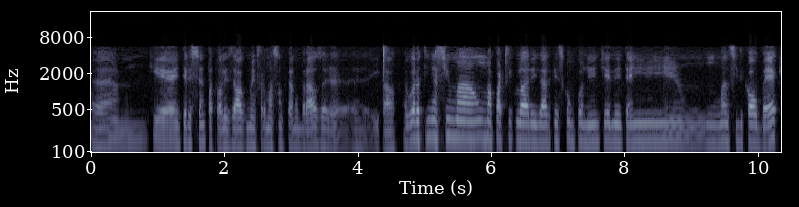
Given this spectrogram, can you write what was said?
um, que é interessante para atualizar alguma informação que está no browser uh, e tal. Agora tinha assim uma, uma particularidade que esse componente ele tem um lance de callback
